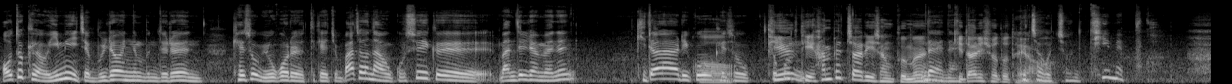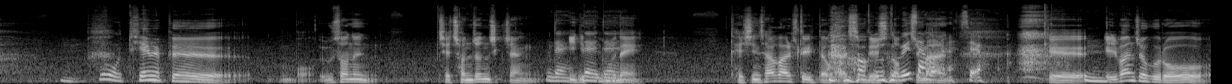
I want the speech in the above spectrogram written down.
어떻게요. 이미 이제 물려 있는 분들은 계속 요거를 어떻게 좀 빠져나오고 수익을 만들려면은 기다리고 어, 계속 TLT 한 배짜리 상품은 네네. 기다리셔도 돼요. 그렇죠 그렇죠 TMF가. 음, 이거 TMF 뭐 우선은 제 전전 직장이기 네, 네, 때문에 대신 사과를 드린다고 말씀드릴 수는 없지만? 그 음. 일반적으로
